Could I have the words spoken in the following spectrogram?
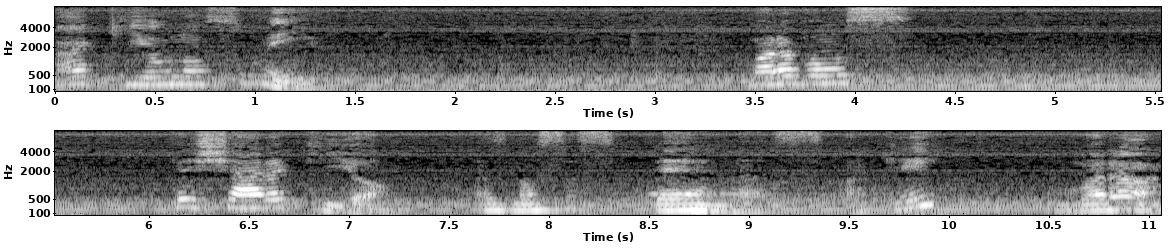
aqui é o nosso meio. Agora, vamos fechar aqui, ó, as nossas pernas, ok? Bora lá.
